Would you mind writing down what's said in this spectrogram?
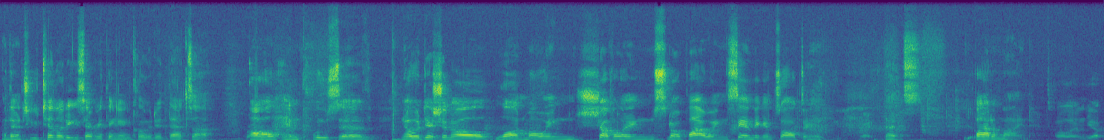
and that's utilities, everything included, that's uh all inclusive, no additional lawn mowing, shoveling, snow plowing, sanding and salting. Right. That's bottom line. All in, yep.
